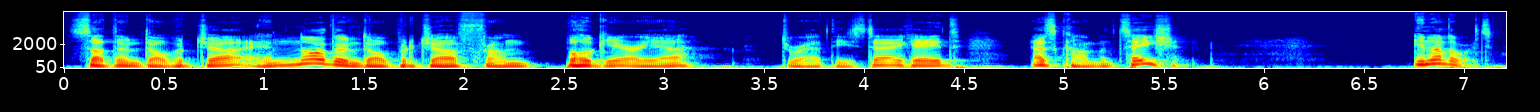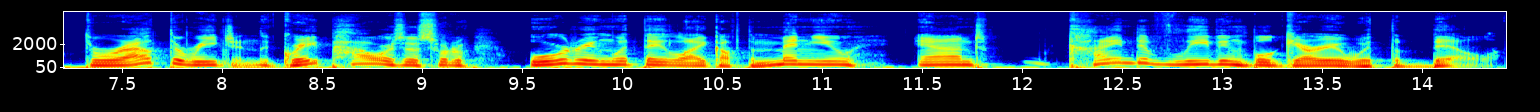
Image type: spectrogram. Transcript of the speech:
southern Dobruja and northern Dobruja from Bulgaria throughout these decades as compensation. In other words, throughout the region, the great powers are sort of ordering what they like off the menu and kind of leaving Bulgaria with the bill.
